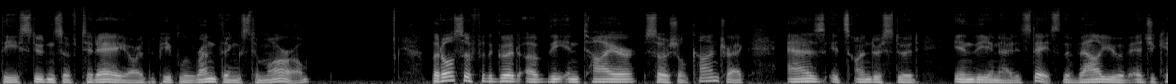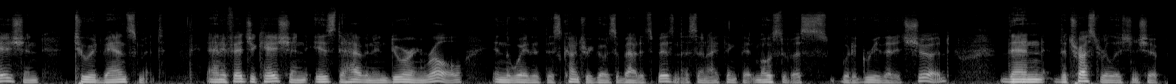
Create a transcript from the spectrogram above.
the students of today are the people who run things tomorrow, but also for the good of the entire social contract as it's understood in the United States, the value of education to advancement. And if education is to have an enduring role in the way that this country goes about its business, and I think that most of us would agree that it should, then the trust relationship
